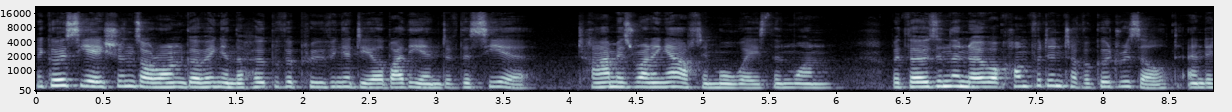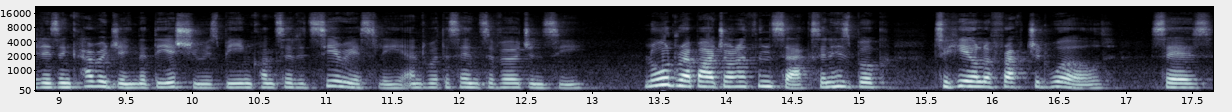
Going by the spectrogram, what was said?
Negotiations are ongoing in the hope of approving a deal by the end of this year. Time is running out in more ways than one, but those in the know are confident of a good result, and it is encouraging that the issue is being considered seriously and with a sense of urgency. Lord Rabbi Jonathan Sacks, in his book To Heal a Fractured World, says,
